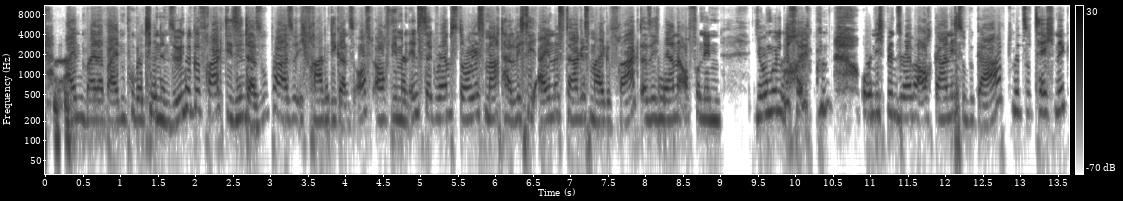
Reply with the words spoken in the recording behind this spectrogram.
einen meiner beiden pubertierenden Söhne gefragt, die sind da super. Also ich frage die ganz oft, auch wie man Instagram Stories macht, habe ich sie eines Tages mal gefragt. Also ich lerne auch von den jungen Leuten und ich bin selber auch gar nicht so begabt mit so Technik.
